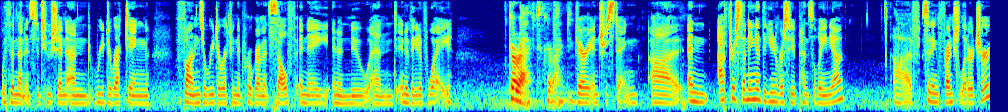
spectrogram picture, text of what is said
within that institution and redirecting funds or redirecting the program itself in a in a new and innovative way. Correct, correct. Very interesting. Uh, and after studying at the University of Pennsylvania, uh, studying French literature,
